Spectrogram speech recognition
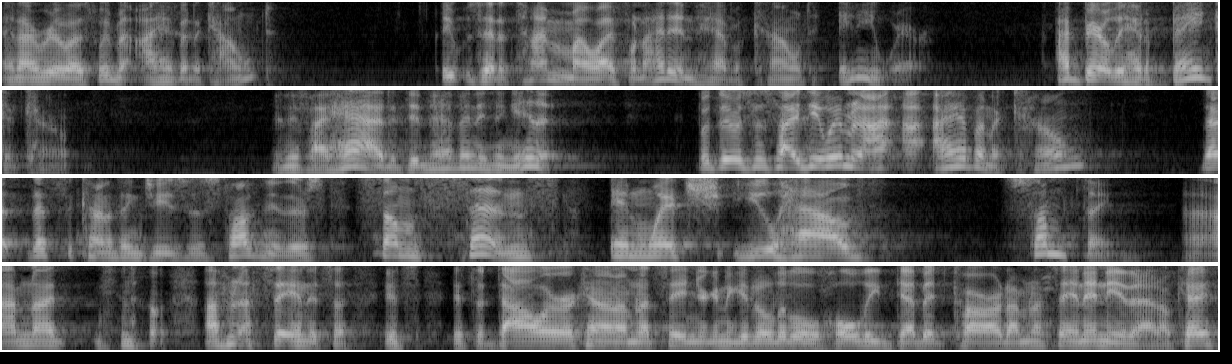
And I realized, wait a minute, I have an account? It was at a time in my life when I didn't have account anywhere. I barely had a bank account. And if I had, it didn't have anything in it. But there's this idea wait a minute, I, I have an account. That, that's the kind of thing Jesus is talking to. There's some sense in which you have something. I'm not, you know, I'm not saying it's a, it's, it's a dollar account. I'm not saying you're going to get a little holy debit card. I'm not saying any of that, okay?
